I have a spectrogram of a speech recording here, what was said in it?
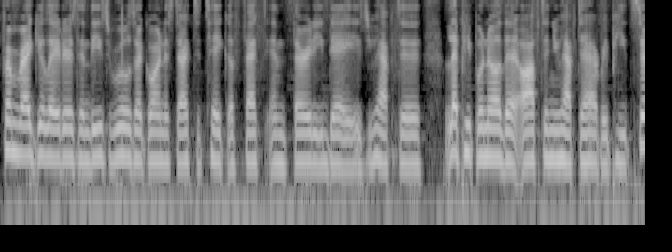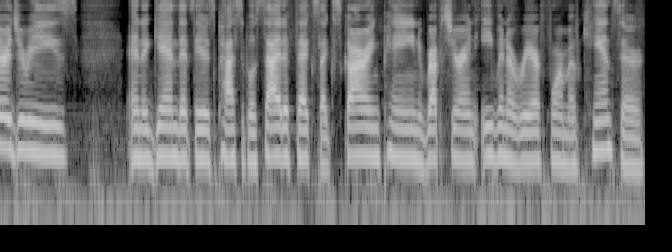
from regulators. And these rules are going to start to take effect in 30 days. You have to let people know that often you have to have repeat surgeries. And again, that there's possible side effects like scarring, pain, rupture, and even a rare form of cancer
